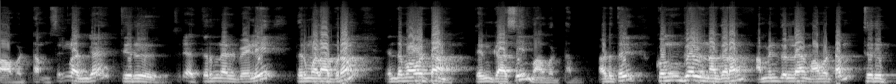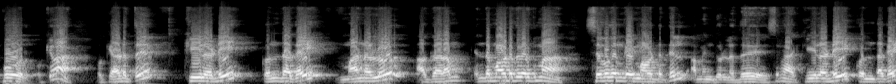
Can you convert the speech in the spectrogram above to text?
மாவட்டம். சரிங்களா? இங்க திரு. சரியா? திருநெல்வேலி திருமலாபுரம் எந்த மாவட்டம். தென்காசி மாவட்டம். அடுத்து கொங்கல் நகரம் அமைந்துள்ள மாவட்டம் திருப்பூர். ஓகேவா? ஓகே அடுத்து கீழடி கொந்தகை மணலூர் அகரம் எந்த மாவட்டத்தில் இருக்குமா? சிவகங்கை மாவட்டத்தில் அமைந்துள்ளது. சரிங்களா? கீழடி கொந்தகை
